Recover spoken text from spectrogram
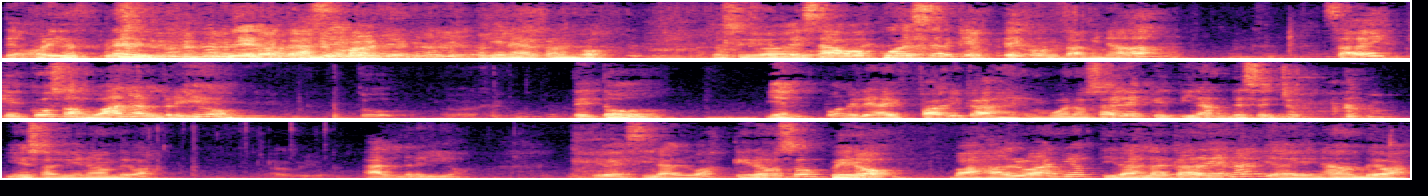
Te morís. Bien, te hace mal. Genial, Franco. Entonces, digo, ¿esa agua puede ser que esté contaminada? ¿Sabes qué cosas van al río? Todo. De todo. Bien, ponele, hay fábricas en Buenos Aires que tiran desechos. ¿Y eso adivina dónde va? Al río. Al río. Te iba a decir algo asqueroso, pero vas al baño, tirás la cadena y adivina dónde va.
